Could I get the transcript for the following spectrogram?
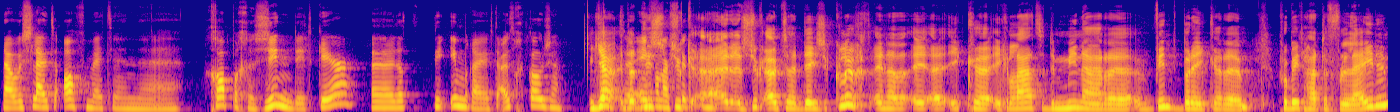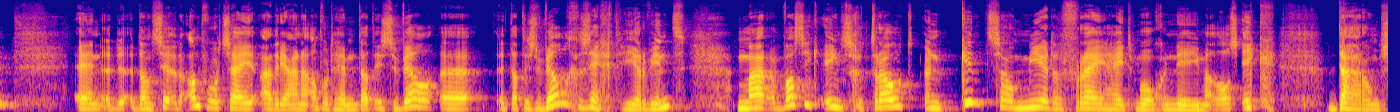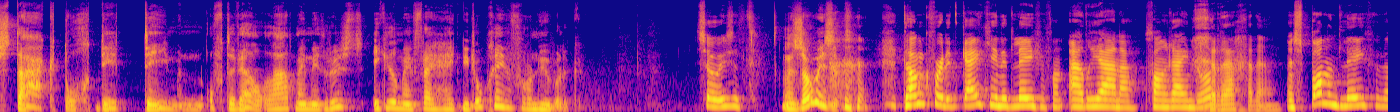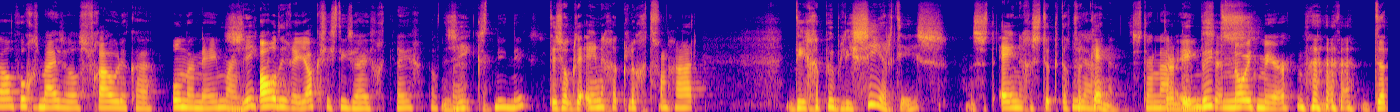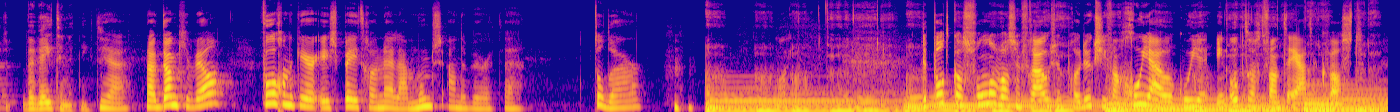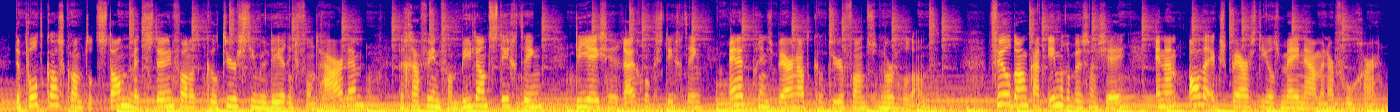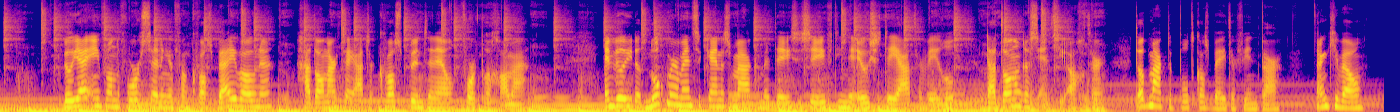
Nou, we sluiten af met een eh, grappige zin dit keer. eh, dat die Imre heeft uitgekozen. Ja, Uit, eh, dat is, natuurlijk, eh, dat is natuurlijk uit eh, deze klucht. En ik, ik laat de minnaar Windbreker probeert haar te verleiden. En de, dan ze- de antwoord zei Adriana, antwoord hem, dat is, wel, eh, dat is wel gezegd, heer Wind. Maar was ik eens getrouwd, een kind zou meerder vrijheid mogen nemen als ik. Daarom sta ik toch dit themen. Oftewel, laat mij met rust. Ik wil mijn vrijheid niet opgeven voor een huwelijk. Zo is het. En zo is het. Dank voor dit kijkje in het leven van Adriana van Rijndorp. Graag gedaan. Een spannend leven wel, volgens mij, zoals vrouwelijke ondernemer. En Zeker. al die reacties die zij heeft gekregen, dat eh, Zeker. is niet niks. Het is ook de enige klucht van haar die gepubliceerd is. Dat is het enige stuk dat we Ja. kennen. Dus daarna Haar eens debuut. en nooit meer. Dat, we weten het niet. ja, nou dankjewel. Volgende keer is Petronella Moens aan de beurt. Eh, tot daar. De podcast Vondel was een vrouw een productie van Goeie Oude Koeien in opdracht van Theater Kwast. De podcast kwam tot stand met steun van het Cultuurstimuleringsfonds Haarlem, de Gravin van Bieland Stichting, de JC Ruigrok Stichting en het Prins Bernhard Cultuurfonds Noord-Holland. Veel dank aan Imre Bussanger en aan alle experts die ons meenamen naar vroeger. Wil jij een van de voorstellingen van Kwast bijwonen? Ga dan naar theaterkwast.nl voor het programma. En wil je dat nog meer mensen kennis maken met deze 17e eeuwse theaterwereld? Laat dan een recensie achter. Dat maakt de podcast beter vindbaar. Dankjewel.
